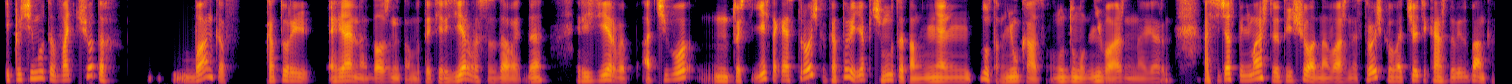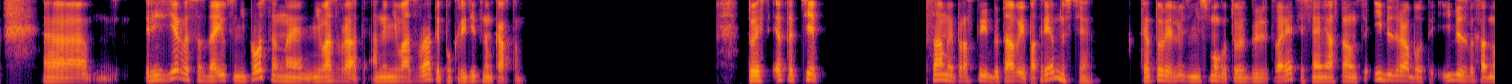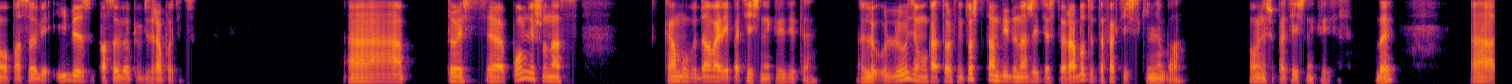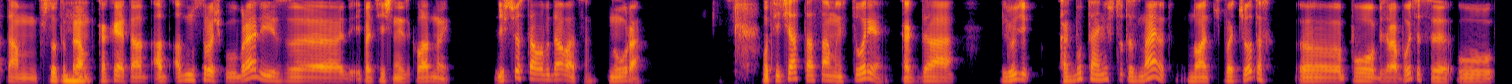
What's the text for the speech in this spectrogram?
И почему-то в отчетах банков, которые реально должны там вот эти резервы создавать, да, резервы от чего? Ну, то есть есть такая строчка, которую я почему-то там не, ну, там не указывал. Ну, думал, неважно, наверное. А сейчас понимаю, что это еще одна важная строчка в отчете каждого из банков. А, резервы создаются не просто на невозвраты, а на невозвраты по кредитным картам. То есть это те самые простые бытовые потребности, которые люди не смогут удовлетворять, если они останутся и без работы, и без выходного пособия, и без пособия по безработице. А, то есть, э, помнишь, у нас кому выдавали ипотечные кредиты? Лю- людям, у которых не то, что там виды на жительство, работы-то фактически не было. Помнишь ипотечный кризис, да? А, там что-то mm-hmm. прям какая-то одну строчку убрали из э, ипотечной закладной и все стало выдаваться. Ну, ура. Вот сейчас та самая история, когда люди, как будто они что-то знают, но в отчетах э, по безработице у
